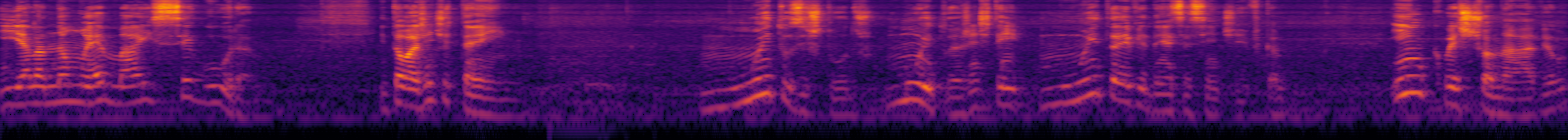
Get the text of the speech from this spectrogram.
e ela não é mais segura. Então a gente tem muitos estudos, muito, a gente tem muita evidência científica inquestionável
